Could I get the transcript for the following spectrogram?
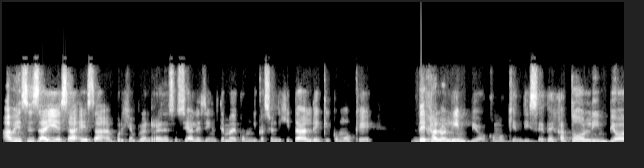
a veces hay esa, esa, por ejemplo, en redes sociales y en el tema de comunicación digital, de que como que déjalo limpio, como quien dice, deja todo limpio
